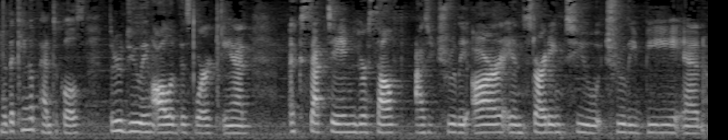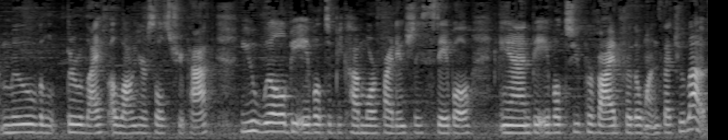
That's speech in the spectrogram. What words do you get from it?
With the King of Pentacles, through doing all of this work and accepting yourself as you truly are and starting to truly be and move through life along your soul's true path, you will be able to become more financially stable and be able to provide for the ones that you love.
